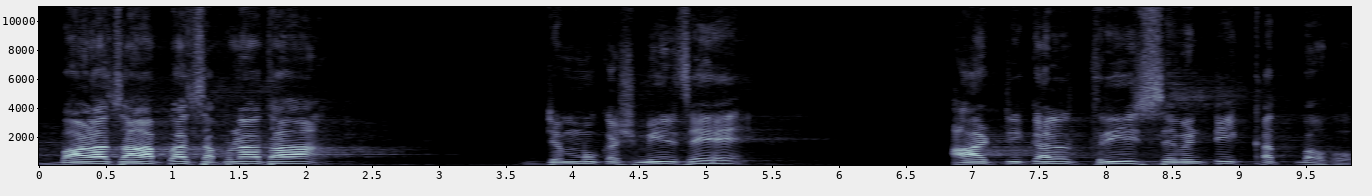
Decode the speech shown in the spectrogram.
बाड़ा साहब का सपना था जम्मू कश्मीर से आर्टिकल 370 खत्म हो।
